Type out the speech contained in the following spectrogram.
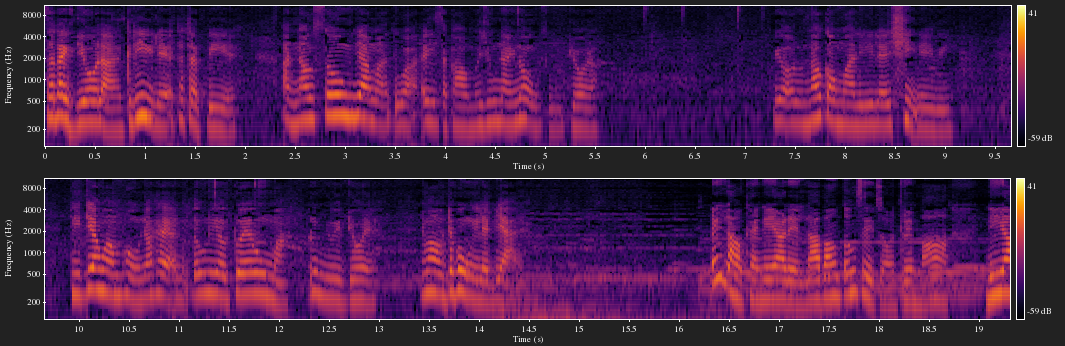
ဇက်တိုက်ပြောလာဂရိလည်းအထက်ထက်ပေးတယ်အဲ့နောက်ဆုံးရမှ तू ကအဲ့ဒီစကားကိုမယူနိုင်တော့ဘူးဆိုပြီးပြောတာပြီးတော့အဲ့လိုနောက်ကောင်မလေးလည်းရှိနေပြီဒီတယောက်မှမဟုတ်နောက်ထပ်အဲ့လိုသုံးလေးယောက်တွဲဦးမှာအဲ့လိုမျိုးတွေပြောတယ်ညီမကိုတပုတ်လေးလည်းပြတယ်ပိ တ်လောင်ခံခဲ့ရတဲ့လာပေါင်း30ကျော်အတွင်းမှာနေရာ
